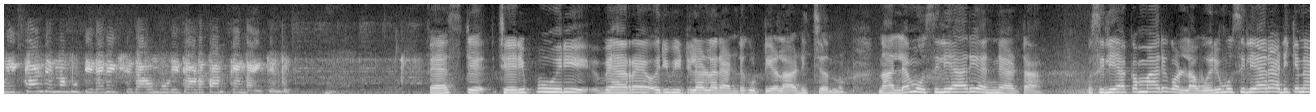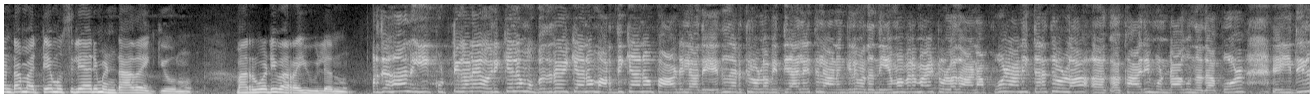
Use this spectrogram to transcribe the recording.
വിളിക്കാൻ ചെന്ന കുട്ടിയുടെ രക്ഷിതാവും കൂടിയിട്ട് അവിടെ തർക്കം ഉണ്ടായിട്ടുണ്ട്. പേസ്റ്റ് ചെരിപ്പൂരി വേറെ ഒരു വീട്ടിലുള്ള രണ്ട് കുട്ടികളെ അടിച്ചെന്നു. നല്ല മുസ്ലിയാർ തന്നെ കേട്ടാ. മുസ്ലിയാക്കന്മാർ കൊള്ളാം. ഒരു മുസ്ലിയാർ അടിക്കണണ്ട മറ്റേ മുസ്ലിയാർ മിണ്ടാതെ അയക്കുമെന്നു മറുപടി പറയൂലെന്നു. നൂർജഹാൻ ഈ കുട്ടികളെ ഒരിക്കലും ഉപദ്രവിക്കാനോ മർദ്ദിക്കാനോ പാടില്ല. അത് ഏത് തരത്തിലുള്ള വിദ്യാലയത്തിലാണെങ്കിലും അത് നിയമപരമായിട്ടുള്ളതാണ്. അപ്പോഴാണ് ഇത്തരത്തിലുള്ള കാര്യം ഉണ്ടാകുന്നത്. അപ്പോൾ ഇതിൽ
